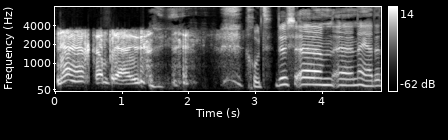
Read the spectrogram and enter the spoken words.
Dag, kamprui. Goed. Dus, ehm, eh, nou ja, dat,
